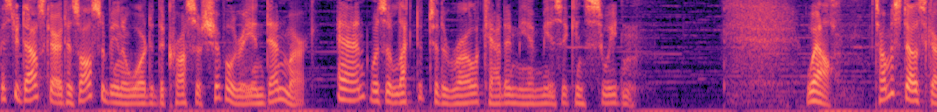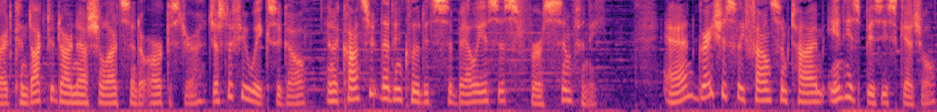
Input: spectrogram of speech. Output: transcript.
Mr. Dausgaard has also been awarded the Cross of Chivalry in Denmark and was elected to the Royal Academy of Music in Sweden. Well, Thomas Dausgaard conducted our National Arts Centre Orchestra just a few weeks ago in a concert that included Sibelius's First Symphony and graciously found some time in his busy schedule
